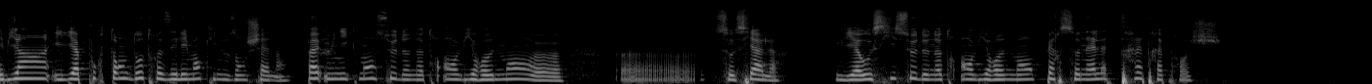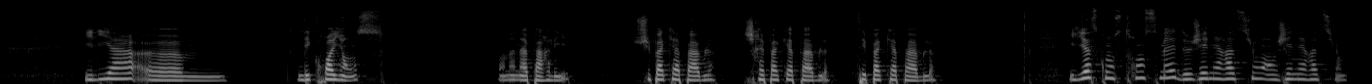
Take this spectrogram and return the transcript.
eh bien, il y a pourtant d'autres éléments qui nous enchaînent, pas uniquement ceux de notre environnement euh, euh, social. Il y a aussi ceux de notre environnement personnel très très proche. Il y a euh, les croyances, on en a parlé. Je ne suis pas capable, je ne serai pas capable, t'es pas capable. Il y a ce qu'on se transmet de génération en génération.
